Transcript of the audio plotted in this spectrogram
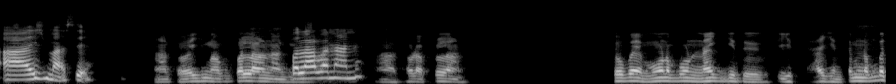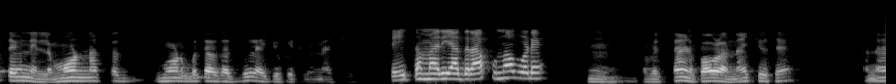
આ અજમા છે. હા તો અજમા પલાવના. પલાવવાના ને? હા થોડા પલાળ. તો ભાઈ મોણ બોણ નાખી દીધું એ થાય છે ને. તમને બતાવ્યું ને એટલે મોણ નાખતા મોણ બતાવતા ભૂલાઈ ગયું કેટલું નાખ્યું. તે તમારી યાદ રાખવું ન પડે. હમ હવે ત્રણ પાવડા નાખ્યું છે. અને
